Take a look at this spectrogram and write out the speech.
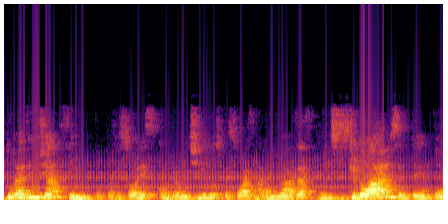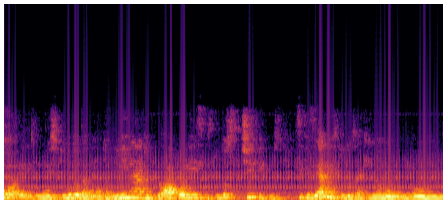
Do Brasil já, sim, professores comprometidos, pessoas maravilhosas, que doaram seu tempo eh, no estudo da melatonina, do própolis, estudos típicos se fizeram estudos aqui no, no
